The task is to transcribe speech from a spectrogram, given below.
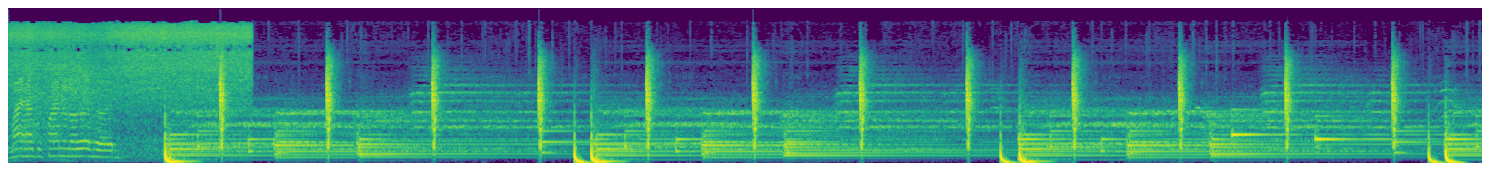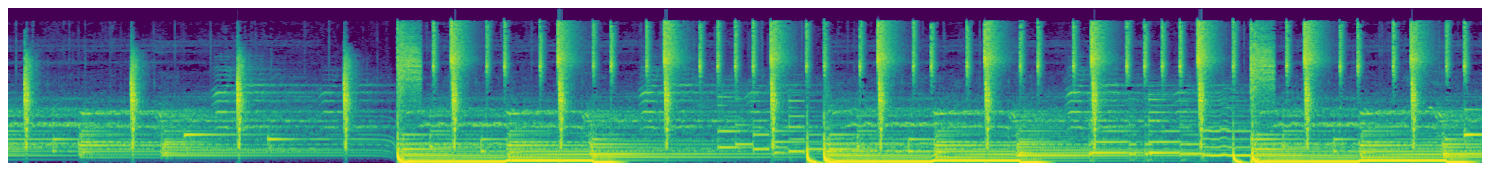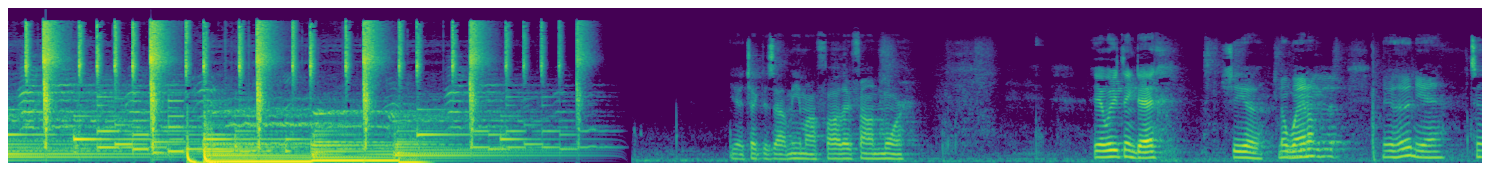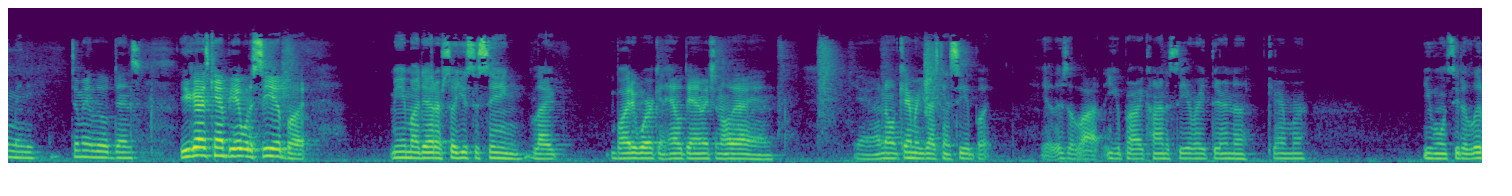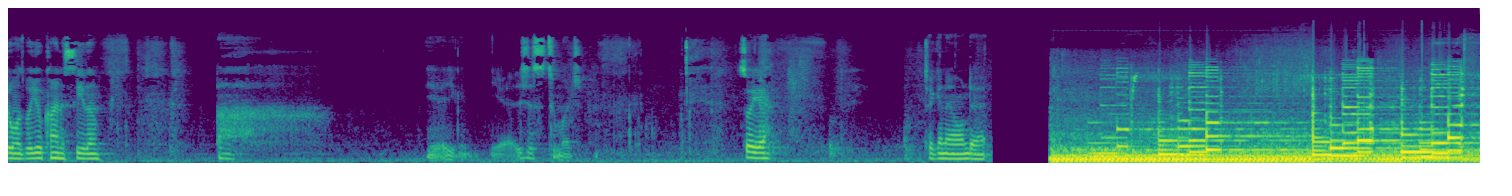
Might have to find another hood. This out. Me and my father found more. Yeah, what do you think, Dad? She uh no bueno? New hood, yeah. Too many too many little dents. You guys can't be able to see it, but me and my dad are so used to seeing like body work and hail damage and all that and yeah, I know on camera you guys can't see it, but yeah, there's a lot. You can probably kind of see it right there in the camera. You won't see the little ones, but you'll kind of see them. Uh, yeah, you can, yeah, it's just too much. So yeah, taking out on that. Damn,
